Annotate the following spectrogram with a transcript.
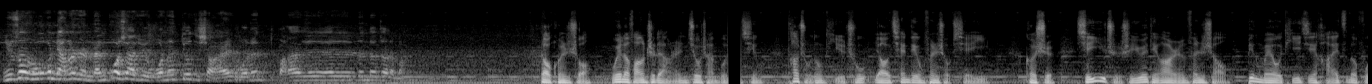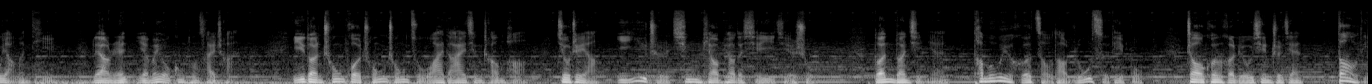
你说如果两个人能过下去，我能丢着小孩，我能把他扔扔到这里吗？赵坤说，为了防止两人纠缠不清，他主动提出要签订分手协议。可是协议只是约定二人分手，并没有提及孩子的抚养问题，两人也没有共同财产。一段冲破重重阻碍的爱情长跑，就这样以一纸轻飘飘的协议结束。短短几年，他们为何走到如此地步？赵坤和刘鑫之间到底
